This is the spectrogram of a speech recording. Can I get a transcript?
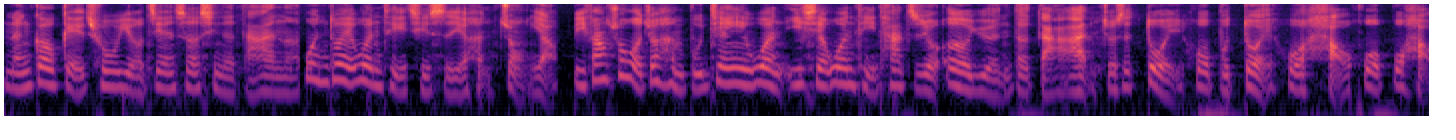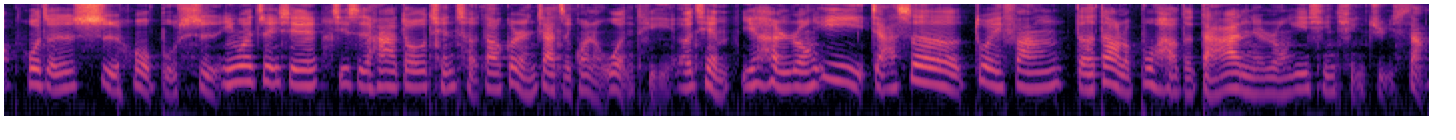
能够给出有建设性的答案呢？问对问题其实也很重要。比方说，我就很不建议问一些问题，它只有二元的答案，就是对或不对，或好或不好，或者是是或不是。因为这些其实它都牵扯到个人价值观的问题，而且也很容易假设对方得到了不好的答案，也容易心情沮丧。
